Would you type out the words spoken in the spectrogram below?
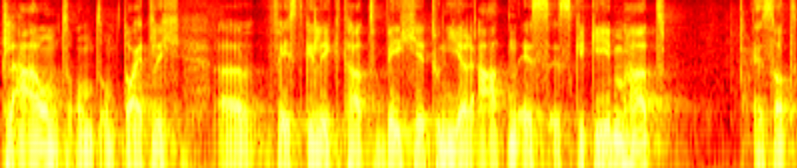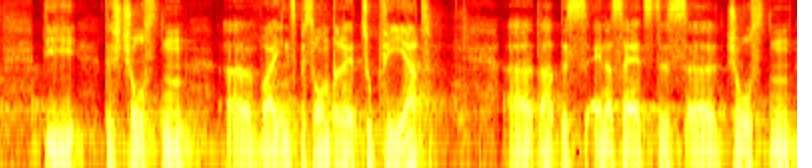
klar und, und, und deutlich äh, festgelegt hat, welche Turnierarten es, es gegeben hat. Es hat die das Josten äh, war insbesondere zu Pferd. Äh, da hat es einerseits das äh, Josten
